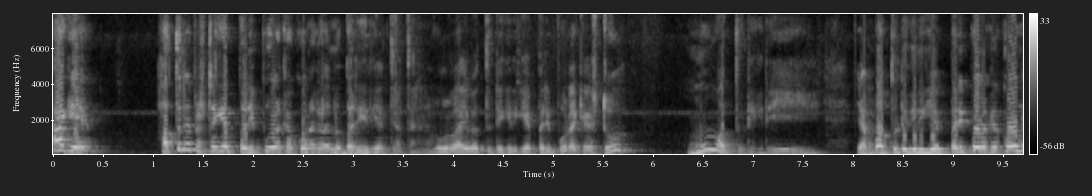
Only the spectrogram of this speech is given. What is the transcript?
ಹಾಗೆ ಹತ್ತನೇ ಪ್ರಶ್ನೆಗೆ ಪರಿಪೂರಕ ಕೋನಗಳನ್ನು ಬರೆಯಿರಿ ಅಂತ ಹೇಳ್ತಾರೆ. ನೂರ ಐವತ್ತು ಡಿಗ್ರಿಗೆ ಪರಿಪೂರಕ ಎಷ್ಟು? ಮೂವತ್ತು ಡಿಗ್ರಿ. ಎಂಬತ್ತು ಡಿಗ್ರಿಗೆ ಪರಿಪೂರಕ ಕೋನ?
